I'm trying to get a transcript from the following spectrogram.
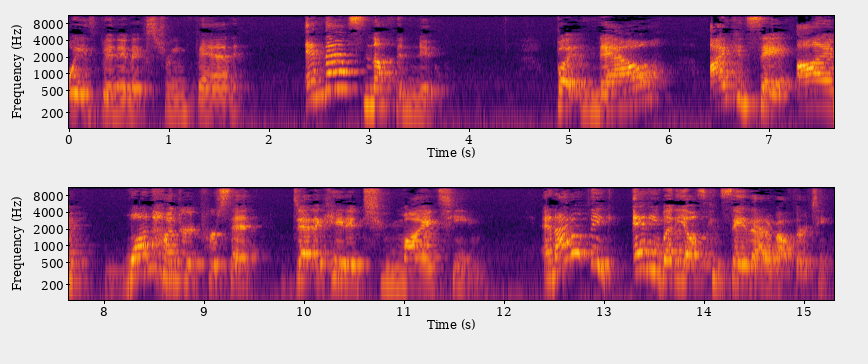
Always been an extreme fan, and that's nothing new. But now I can say I'm 100% dedicated to my team. And I don't think anybody else can say that about their team.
